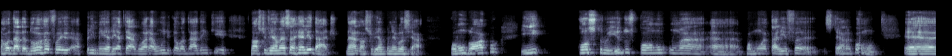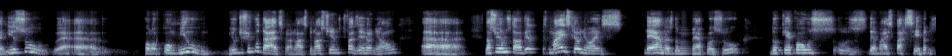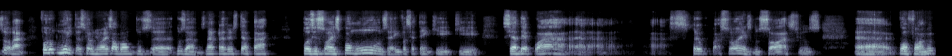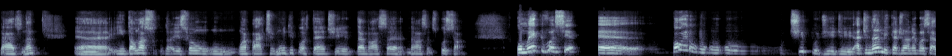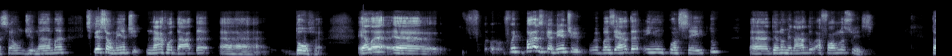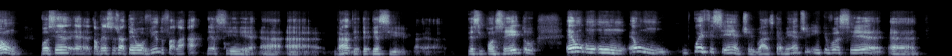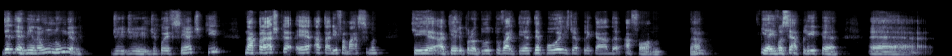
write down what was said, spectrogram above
a, rodada Doha foi a primeira e até agora a única rodada em que nós tivemos essa realidade. Né? Nós tivemos que negociar como um bloco e construídos como uma, como uma tarifa externa comum. É, isso uh, colocou mil, mil dificuldades para nós, que nós tínhamos que fazer reunião. Uh, nós tivemos talvez mais reuniões internas do Mercosul do que com os, os demais parceiros lá. Foram muitas reuniões ao longo dos, uh, dos anos, né, para a gente tentar posições comuns, aí você tem que, que se adequar às preocupações dos sócios, uh, conforme o caso. Né? Uh, então, nós, isso foi um, um, uma parte muito importante da nossa, da nossa discussão. Como é que você. qual era o, o o tipo de, de, a dinâmica de uma negociação de Nama, especialmente na rodada uh, Doha. Ela uh, foi basicamente baseada em um conceito uh, denominado a fórmula suíça. Então, você eh, talvez você já tenha ouvido falar desse, né, desse, desse conceito. É um, um, é um coeficiente, basicamente, em que você é, determina um número de, de, de coeficiente que, na prática, é a tarifa máxima que aquele produto vai ter depois de aplicada a fórmula. Né? E aí você aplica. É,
